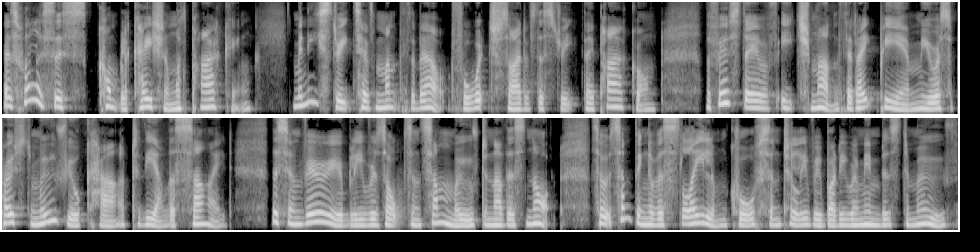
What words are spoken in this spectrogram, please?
As well as this complication with parking, Many streets have month about for which side of the street they park on. The first day of each month at 8 pm, you are supposed to move your car to the other side. This invariably results in some moved and others not, so it's something of a slalom course until everybody remembers to move.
